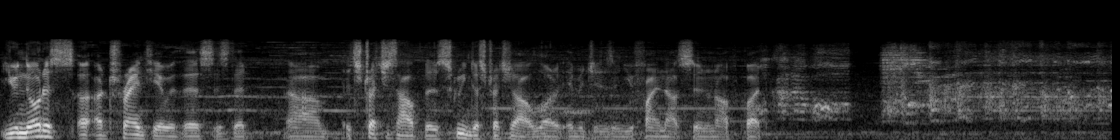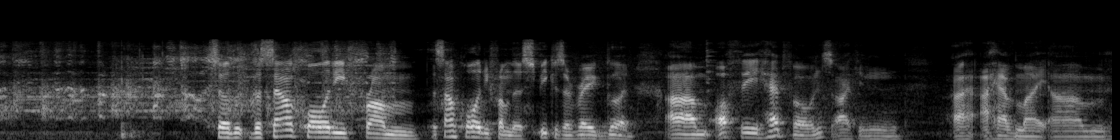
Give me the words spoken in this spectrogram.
You notice a, a trend here with this is that um, it stretches out the screen just stretches out a lot of images and you find out soon enough but so the, the sound quality from the sound quality from the speakers are very good. Um, off the headphones I can I, have my um,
